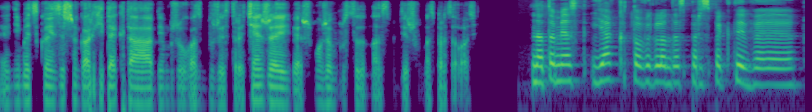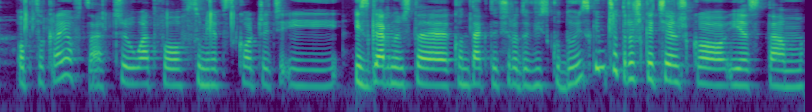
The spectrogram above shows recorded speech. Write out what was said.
niemieckojęzycznego architekta, wiem, że u Was jest trochę ciężej, wiesz, może po prostu do nas będziesz u nas pracować. Natomiast jak to wygląda z perspektywy obcokrajowca? Czy łatwo w sumie wskoczyć i, i zgarnąć te kontakty w środowisku duńskim, czy troszkę ciężko jest tam, e,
